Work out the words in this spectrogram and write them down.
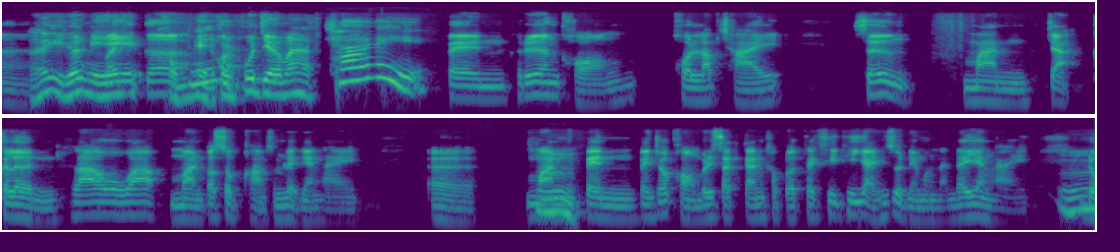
อ่าเฮ้ยเรื่องนี้ White Tiger ผมเห็นคนพูดเยอะมาก ใช่ เป็นเรื่องของคนรับใช้ ซึ่ง มันจะเกริ่นเล่าว่ามันประสบความสำเร็จยังไง เออมันอืมเป็นเป็นเจ้าของบริษัทการขับรถแท็กซี่ที่ใหญ่ที่สุดในเมืองนั้นได้ยังไงอืโด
